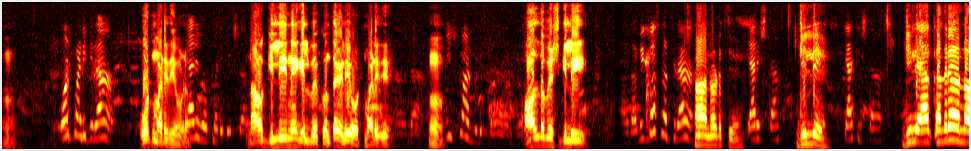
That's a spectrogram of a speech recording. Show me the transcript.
ಹ್ಮ್. ವೋಟ್ ಮಾಡಿದೀವಿ ಮೇಡಮ್. ವೋಟ್ ನಾವು ಗಿಲ್ಲಿನೇ ಗೆಲ್ಬೇಕು ಅಂತ ಹೇಳಿ ಓಟ್ ಮಾಡಿದೀವಿ. ಹ್ಮ್. ವಿಶ್ ಮಾಡ್ಬಿಡಿ sir. All the best Gilli. ಹಾ ನೋಡ್ತೀವಿ. ಗಿಲ್ಲಿ. ಯಾಕೆ ಇಷ್ಟ ಗಿಲ್ಲಿ ಯಾಕಂದ್ರೆ ಅವ್ನು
